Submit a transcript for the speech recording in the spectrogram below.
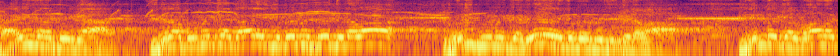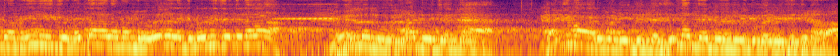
கை தட்டுங்க சிறப்பு மிக்க காலைக்கு பெருமை சேர்த்திடவா? வெடிப்பு மிக்க வீரருக்கு பெருமை சேர்த்திடவா? திண்டுக்கல் மாவட்டம் மீனிக்கு முத்தாளமன்ற வீரர்களுக்கு பெருமை சேர்த்திடவா? வெள்ளலூர் நாட்டை சேர்ந்த கனிமாறுபடி சேர்ந்த சின்ன தம்பி வீரர்களுக்கு பெருமை சேர்த்திடவா?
